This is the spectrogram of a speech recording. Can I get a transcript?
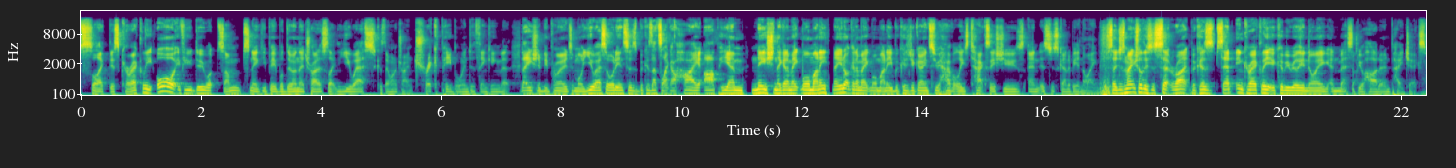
select this correctly, or if you do what some sneaky people do and they try to select the US because they want to try and trick people into thinking that they should be promoted to more US audiences because that's like a high RPM niche and they're going to make more money. No, you're not going to make more money because you're going to have all these tax issues and it's just going to be annoying. So just make sure this is set right because set incorrectly, it could be really annoying and mess up your hard-earned paychecks.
